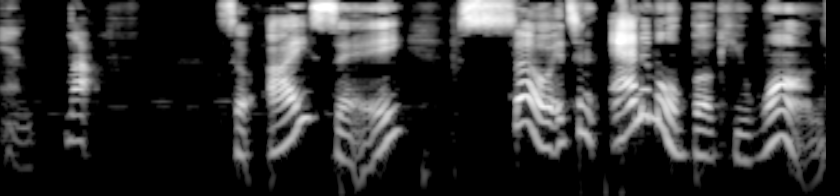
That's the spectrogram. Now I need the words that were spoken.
and laugh. so I say, so it's an animal book you want.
